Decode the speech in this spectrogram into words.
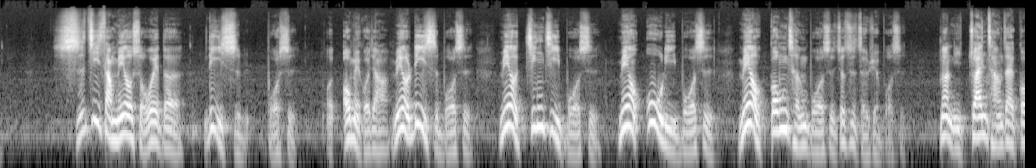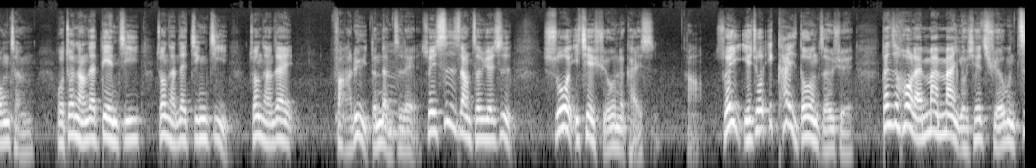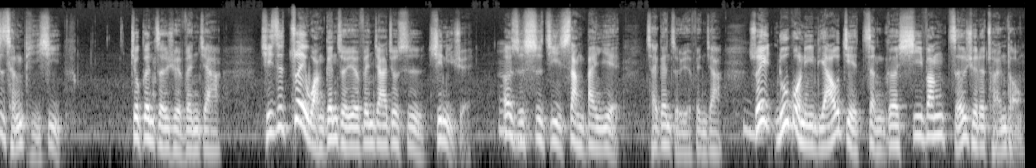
实际上没有所谓的历史博士，欧欧美国家没有历史博士，没有经济博士，没有物理博士。没有工程博士就是哲学博士，那你专长在工程，或专长在电机，专长在经济，专长在法律等等之类。所以事实上，哲学是所有一切学问的开始。好，所以也就一开始都用哲学，但是后来慢慢有些学问自成体系，就跟哲学分家。其实最晚跟哲学分家就是心理学，二十世纪上半叶才跟哲学分家。所以如果你了解整个西方哲学的传统，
